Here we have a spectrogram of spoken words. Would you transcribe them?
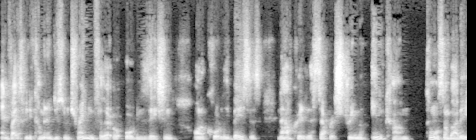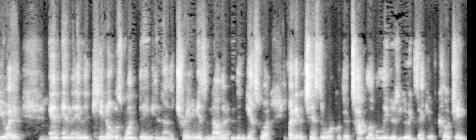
invites me to come in and do some training for their organization on a quarterly basis, now I've created a separate stream of income Come on, somebody, right? Mm-hmm. And, and and the keynote was one thing, and now the training is another. And then guess what? If I get a chance to work with their top level leaders and do executive coaching,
